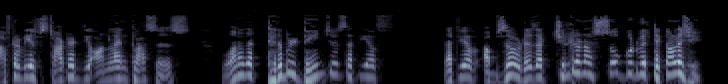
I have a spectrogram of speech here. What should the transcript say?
after we have started the online classes, one of the terrible dangers that we have, that we have observed is that children are so good with technology.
